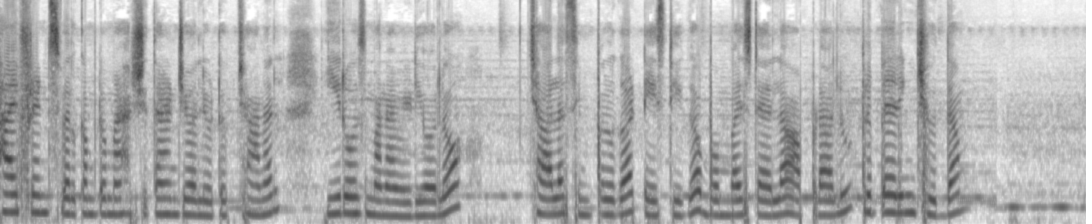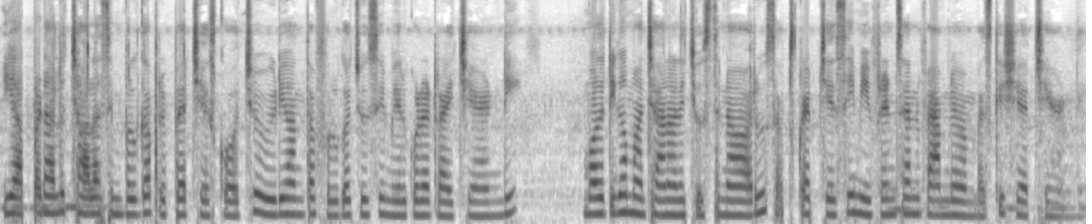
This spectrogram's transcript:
Hi friends welcome to my Harshita and jewel YouTube channel ఈరోజు మన వీడియోలో చాలా సింపుల్గా టేస్టీగా బొంబాయి స్టైల్లో అప్పడాలు ప్రిపేరింగ్ చూద్దాం. ఈ అప్పడాలు చాలా సింపుల్గా ప్రిపేర్ చేసుకోవచ్చు. వీడియో అంతా ఫుల్గా చూసి మీరు కూడా ట్రై చేయండి. మొదటిగా మా ఛానల్ని చూస్తున్నవారు సబ్స్క్రైబ్ చేసి మీ ఫ్రెండ్స్ అండ్ ఫ్యామిలీ మెంబర్స్కి షేర్ చేయండి.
